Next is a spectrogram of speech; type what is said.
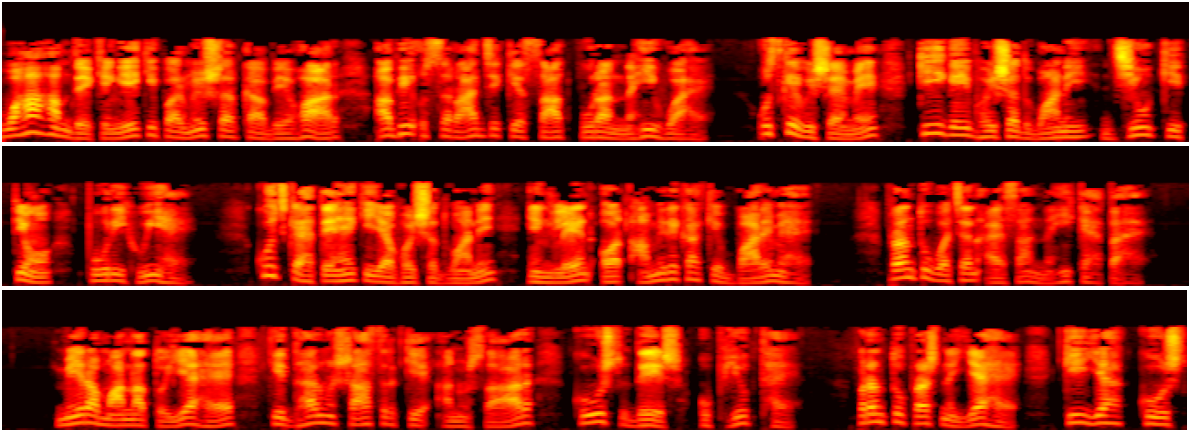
वहाँ हम देखेंगे कि परमेश्वर का व्यवहार अभी उस राज्य के साथ पूरा नहीं हुआ है। उसके विषय में की गई भविष्यवाणी ज्यो की त्यों पूरी हुई है। कुछ कहते हैं कि यह भविष्यवाणी इंग्लैंड और अमेरिका के बारे में है, परंतु वचन ऐसा नहीं कहता है। मेरा मानना तो यह है कि धर्मशास्त्र के अनुसार कुश देश उपयुक्त है, परंतु प्रश्न यह है कि यह कुश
